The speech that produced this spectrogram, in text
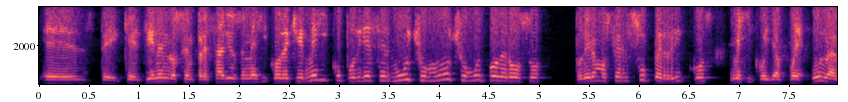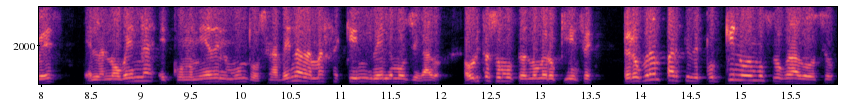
este, que tienen los empresarios de México, de que México podría ser mucho, mucho, muy poderoso, pudiéramos ser súper ricos, México ya fue una vez en la novena economía del mundo, o sea, ve nada más a qué nivel hemos llegado. Ahorita somos el número 15, pero gran parte de por qué no hemos logrado eso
